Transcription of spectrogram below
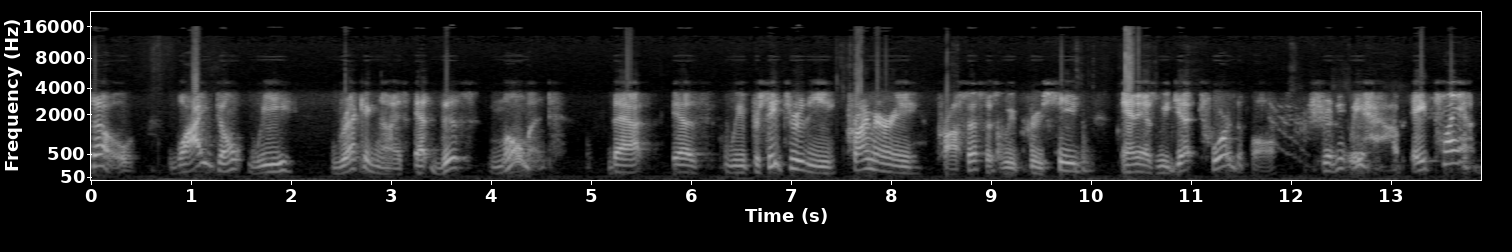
So why don't we recognize at this moment that as we proceed through the primary process, as we proceed and as we get toward the fall, shouldn't we have a plan?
